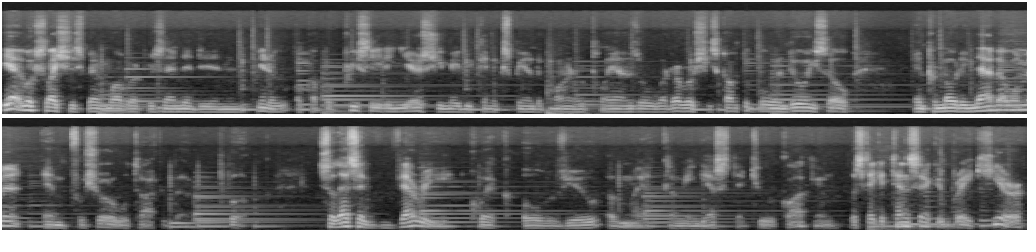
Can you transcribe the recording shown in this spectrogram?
Yeah, it looks like she's been well represented in, you know, a couple of preceding years. She maybe can expand upon her plans or whatever she's comfortable in doing so in promoting that element. And for sure, we'll talk about the book. So that's a very quick overview of my upcoming guest at two o'clock. And let's take a 10 second break here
